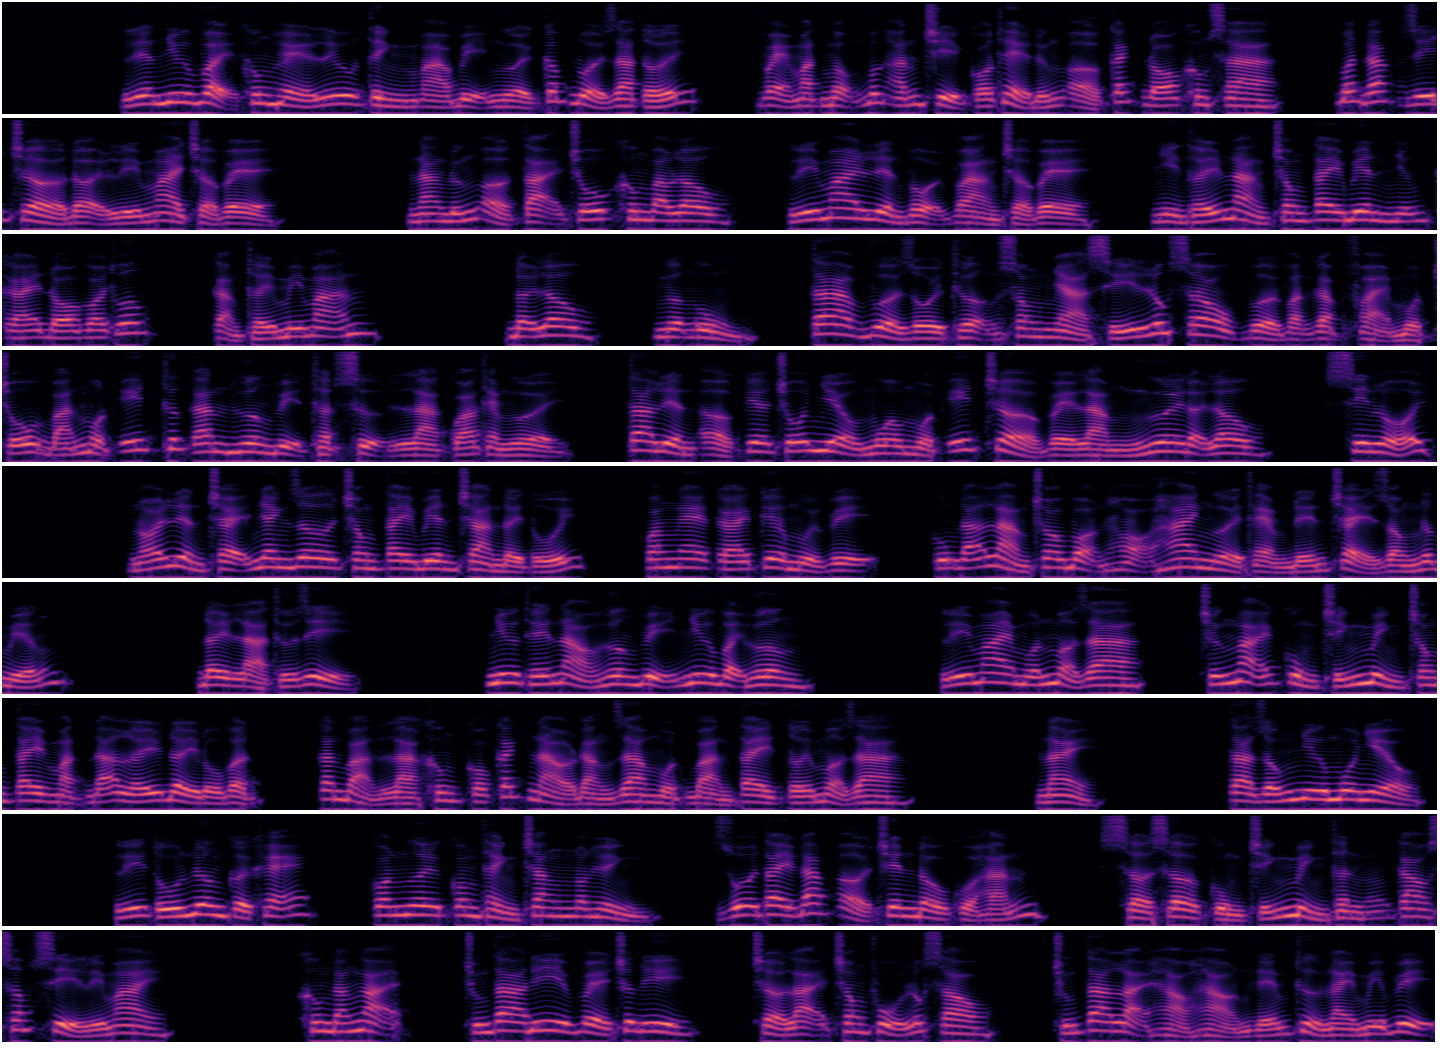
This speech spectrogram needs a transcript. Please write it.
Liên như vậy không hề lưu tình mà bị người cấp đuổi ra tới, vẻ mặt ngộng bức hắn chỉ có thể đứng ở cách đó không xa, bất đắc dĩ chờ đợi Lý Mai trở về. Nàng đứng ở tại chỗ không bao lâu, Lý Mai liền vội vàng trở về, nhìn thấy nàng trong tay biên những cái đó gói thuốc, cảm thấy mỹ mãn. Đợi lâu, ngượng ngùng, ta vừa rồi thượng xong nhà xí lúc sau vừa vặn gặp phải một chỗ bán một ít thức ăn hương vị thật sự là quá thèm người, ta liền ở kia chỗ nhiều mua một ít trở về làm ngươi đợi lâu, xin lỗi. Nói liền chạy nhanh dơ trong tay biên tràn đầy túi, quang nghe cái kia mùi vị, cũng đã làm cho bọn họ hai người thèm đến chảy dòng nước miếng. Đây là thứ gì? Như thế nào hương vị như vậy hương? Lý Mai muốn mở ra, chứng mãi cùng chính mình trong tay mặt đã lấy đầy đồ vật, căn bản là không có cách nào đằng ra một bàn tay tới mở ra. Này! Ta giống như mua nhiều. Lý Tú Nương cười khẽ, con ngươi cong thành trăng non hình, duỗi tay đáp ở trên đầu của hắn, sờ sờ cùng chính mình thân cao sấp xỉ Lý Mai. Không đáng ngại, chúng ta đi về trước đi, trở lại trong phủ lúc sau, chúng ta lại hảo hảo nếm thử này mỹ vị.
